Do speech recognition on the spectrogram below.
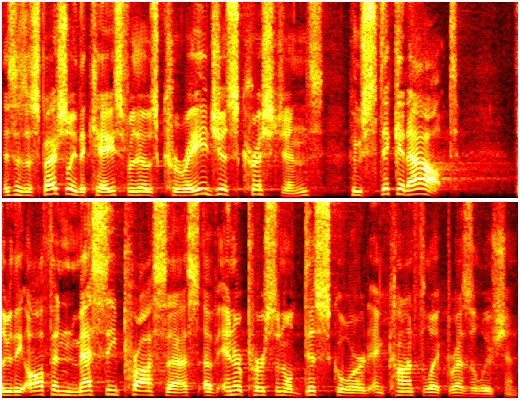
This is especially the case for those courageous Christians who stick it out through the often messy process of interpersonal discord and conflict resolution.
